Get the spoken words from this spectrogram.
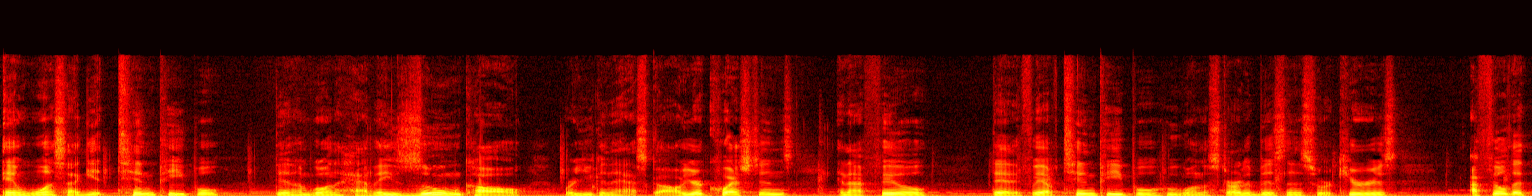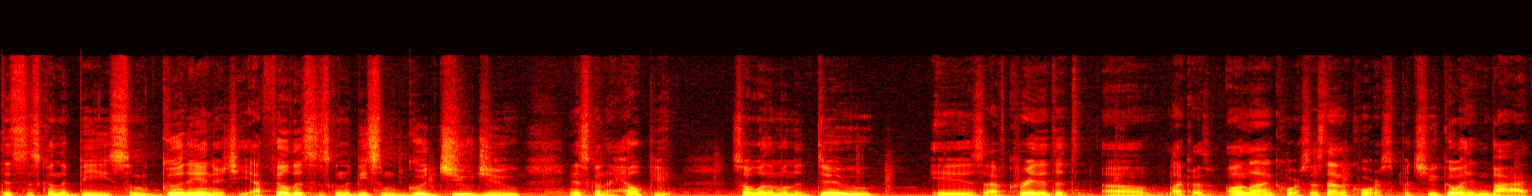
And once I get 10 people, then I'm going to have a Zoom call where you can ask all your questions. And I feel that if we have 10 people who want to start a business who are curious, I feel that this is going to be some good energy. I feel this is going to be some good juju and it's going to help you. So, what I'm going to do is I've created a, uh, like an online course. It's not a course, but you go ahead and buy it,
